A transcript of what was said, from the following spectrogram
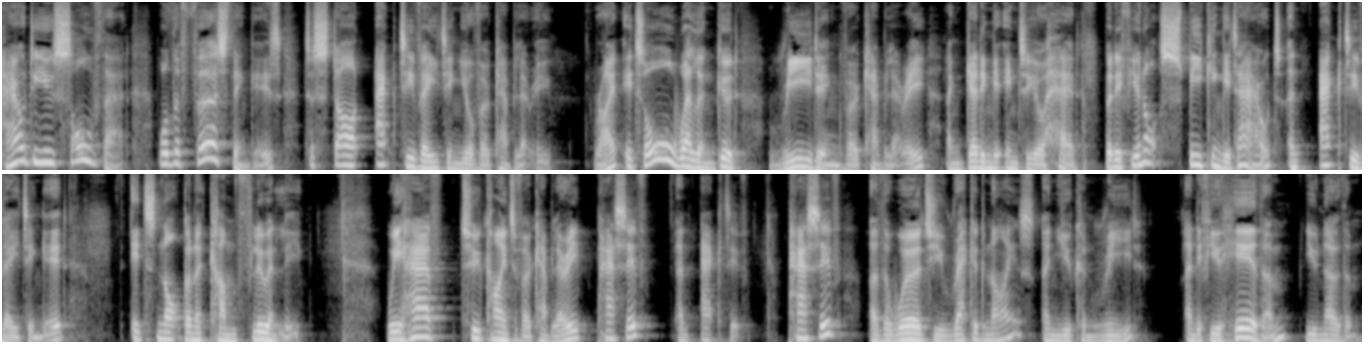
How do you solve that? Well, the first thing is to start activating your vocabulary, right? It's all well and good reading vocabulary and getting it into your head, but if you're not speaking it out and activating it, it's not going to come fluently. We have two kinds of vocabulary passive and active. Passive are the words you recognize and you can read, and if you hear them, you know them.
